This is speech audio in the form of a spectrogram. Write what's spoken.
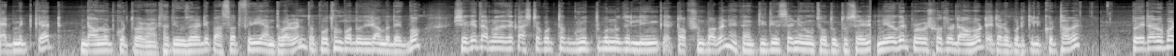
অ্যাডমিট কার্ড ডাউনলোড করতে পারবেন, অর্থাৎ ইউজার আইডি পাসওয়ার্ড ফিরিয়ে আনতে পারবেন। তো প্রথম পদ্ধতিটা আমরা দেখব। সেক্ষেত্রে আপনাদের যে কাজটা করতে হবে। গুরুত্বপূর্ণ যে লিঙ্ক একটা অপশন পাবেন, এখানে তৃতীয় শ্রেণি এবং চতুর্থ শ্রেণি। নিয়োগের প্রবেশপত্র ডাউনলোড এটার উপরে ক্লিক করতে হবে। তো এটার উপর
